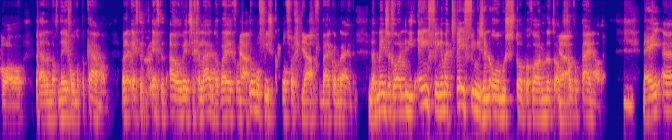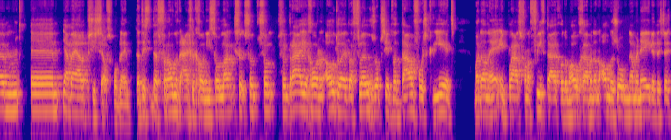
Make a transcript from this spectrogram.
Oh, we hadden nog 900 pk, man. Maar echt het, echt het ouderwetse geluid nog. Waar je gewoon Ja. de trommelvliezen kapot van Ja. voorbij kwam rijden. Dat mensen gewoon niet één vinger, maar twee vingers in hun oor moesten stoppen. Gewoon omdat ze Ja. zoveel pijn hadden. Nee, ehm, ehm, ja, wij hadden precies hetzelfde probleem. Dat, is, dat verandert eigenlijk gewoon niet. Zolang, zo, zo, zo, zodra je gewoon een auto hebt waar vleugels op zit, wat downforce creëert. Maar dan hè, in plaats van een vliegtuig wat omhoog gaat, maar dan andersom naar beneden. Dus dat,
